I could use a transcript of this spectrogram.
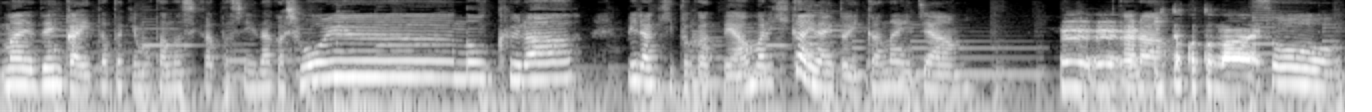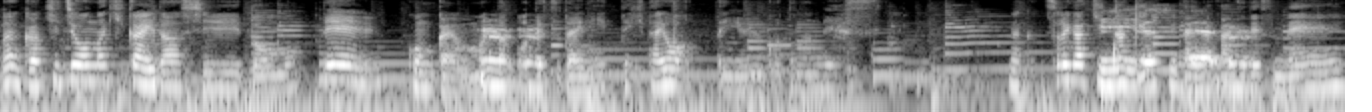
前前回行った時も楽しかったしなんか醤油の蔵開きとかってあんまり機会ないといかないじゃん。うんうん。だから行ったことない。そうなんか貴重な機会だしと思って今回もまたお手伝いに行ってきたよっていうことなんです。なんかそれがきっかけみたいな感じですね。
